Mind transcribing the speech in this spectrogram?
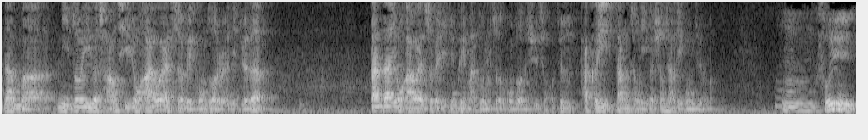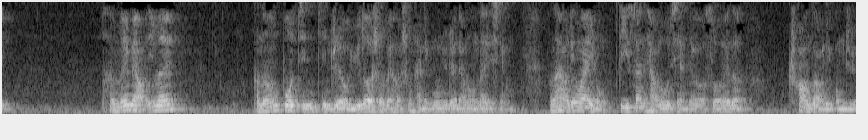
那么，你作为一个长期用 iOS 设备工作的人，你觉得单单用 iOS 设备已经可以满足你所有工作的需求，就是它可以当成一个生产力工具了吗？嗯，所以很微妙，因为可能不仅仅只有娱乐设备和生产力工具这两种类型。可能还有另外一种第三条路线，叫做所谓的创造力工具。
